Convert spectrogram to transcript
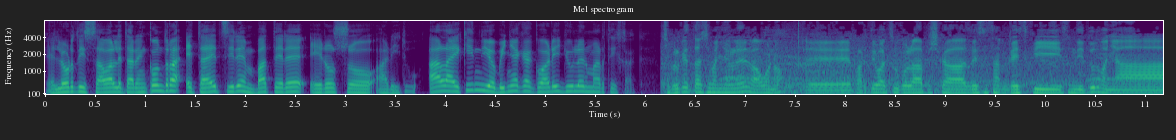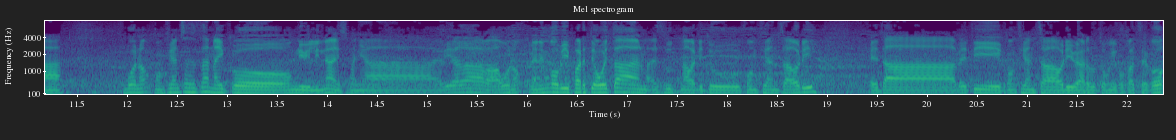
elordi zabaletaren kontra eta ez ziren bat ere eroso aritu. Hala ekin dio binakako ari Julen Martijak. Txapelketa hasi baino lehen, ba, bueno, e, partio batzuko la pixka gaizki izan ditut, baina Bueno, konfiantza zetan nahiko ongi bili naiz, baina egia da, ba, bueno, lehenengo bi partio hauetan ez dut nabaritu konfiantza hori, eta beti konfiantza hori behar dut ongi jokatzeko,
